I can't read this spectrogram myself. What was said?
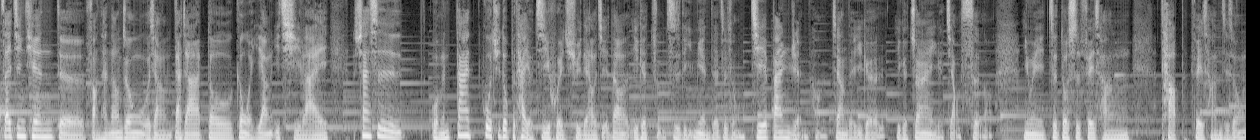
在今天的访谈当中，我想大家都跟我一样，一起来，算是我们大家过去都不太有机会去了解到一个组织里面的这种接班人哈这样的一个一个专案一个角色哦，因为这都是非常 top 非常这种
